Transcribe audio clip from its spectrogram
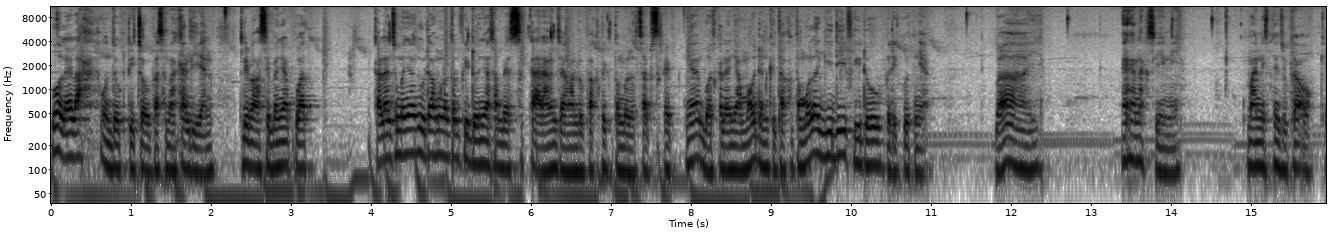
bolehlah untuk dicoba sama kalian Terima kasih banyak buat kalian semuanya yang sudah menonton videonya sampai sekarang. Jangan lupa klik tombol subscribe-nya buat kalian yang mau dan kita ketemu lagi di video berikutnya. Bye. Enak sih ini. Manisnya juga oke. Okay.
